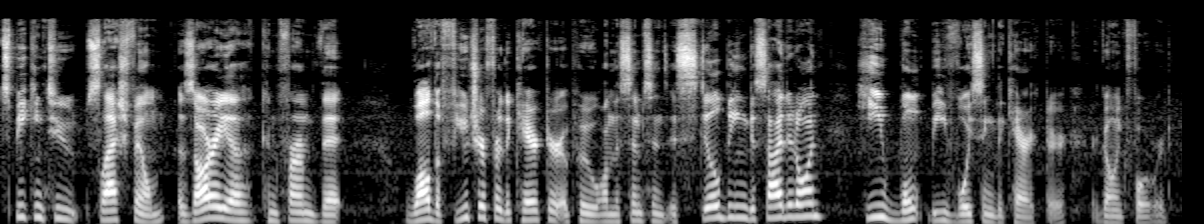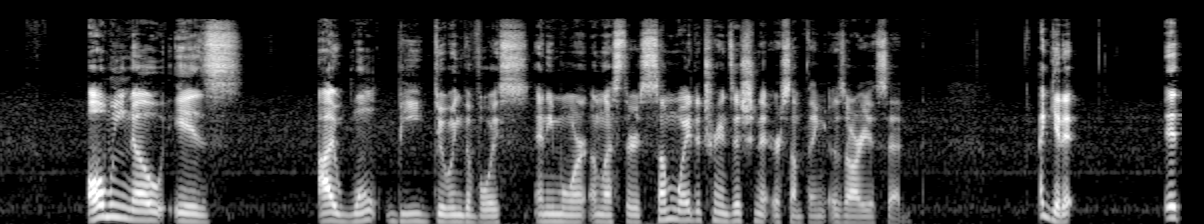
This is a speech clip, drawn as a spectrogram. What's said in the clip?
Speaking to Slash Film, Azaria confirmed that while the future for the character Apu on The Simpsons is still being decided on, he won't be voicing the character going forward. All we know is I won't be doing the voice anymore unless there's some way to transition it or something, Azaria said. I get it. It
